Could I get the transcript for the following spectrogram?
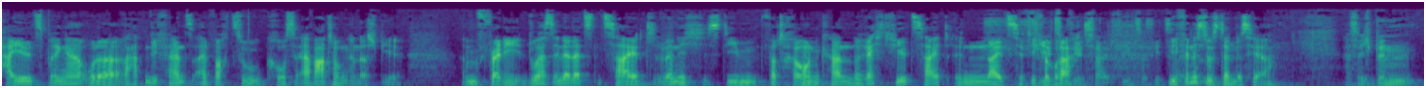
Heilsbringer oder hatten die Fans einfach zu große Erwartungen an das Spiel? Ähm, Freddy, du hast in der letzten Zeit, wenn ich Steam vertrauen kann, recht viel Zeit in Night City viel verbracht. Zu viel Zeit, viel zu viel Zeit. Wie findest du es denn bisher? Also ich bin,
